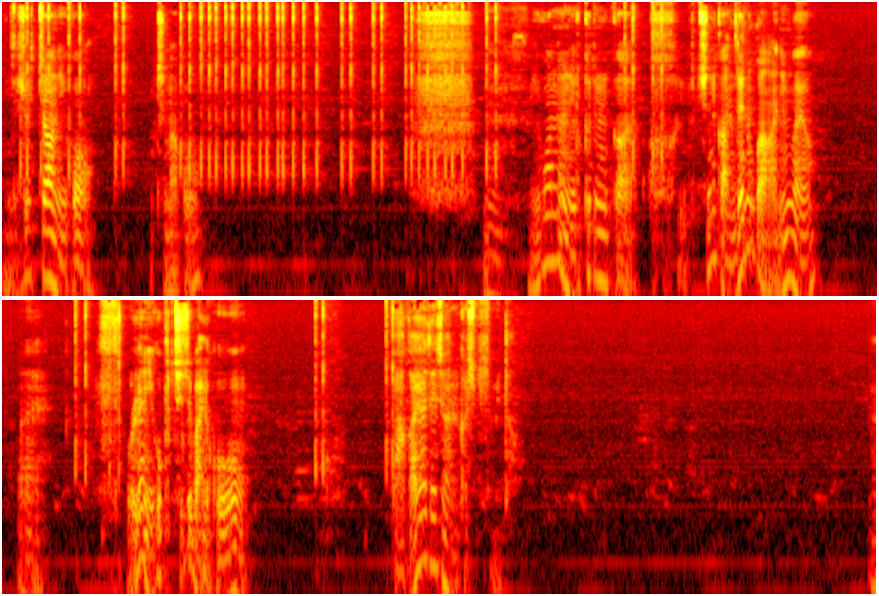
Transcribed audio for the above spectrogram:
근데 실전 이거 조심하고 이거는 이렇게 되니까 붙이니까 안 되는 거 아닌가요? 네. 원래 이거 붙이지 말고 막아야 되지 않을까 싶습니다. 네.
